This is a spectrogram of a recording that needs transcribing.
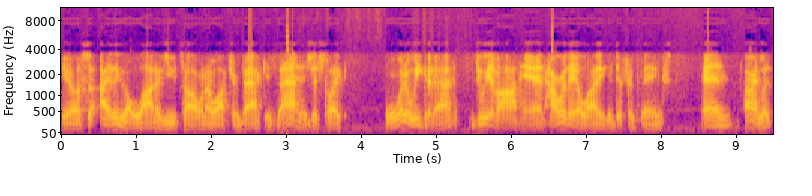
You know, so I think a lot of Utah when I watch them back is that it's just like, what are we good at? Do we have a hot hand? How are they aligning to different things? And all right, let's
